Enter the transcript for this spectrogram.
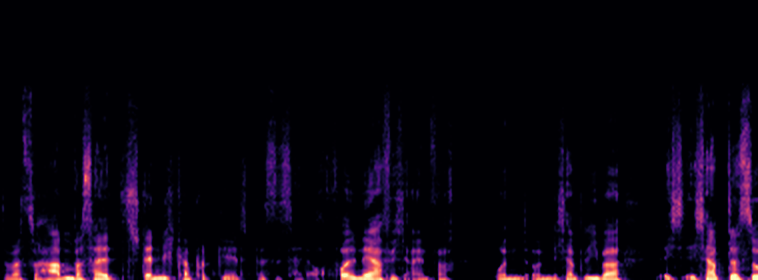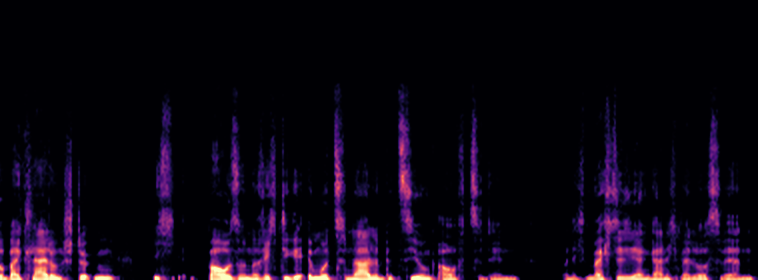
sowas zu haben, was halt ständig kaputt geht. Das ist halt auch voll nervig einfach. Und, und ich habe lieber, ich, ich habe das so bei Kleidungsstücken, ich baue so eine richtige emotionale Beziehung auf zu denen. Und ich möchte die dann gar nicht mehr loswerden.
